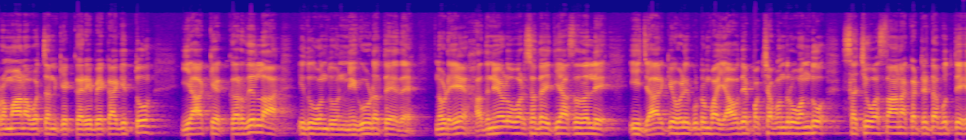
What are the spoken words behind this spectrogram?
ಪ್ರಮಾಣ ವಚನಕ್ಕೆ ಕರಿಬೇಕಾಗಿತ್ತು? ಯಾಕೆ ಕರೆದಿಲ್ಲ? ಇದು ಒಂದು ನಿಗೂಢತೆ ಇದೆ. ನೋಡಿ, ಹದಿನೇಳು ವರ್ಷದ ಇತಿಹಾಸದಲ್ಲಿ ಈ ಜಾರಕಿಹೊಳಿ ಕುಟುಂಬ ಯಾವುದೇ ಪಕ್ಷ ಬಂದರೂ ಒಂದು ಸಚಿವ ಸ್ಥಾನ ಕಟ್ಟಿಟ್ಟ ಬುತ್ತಿ.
